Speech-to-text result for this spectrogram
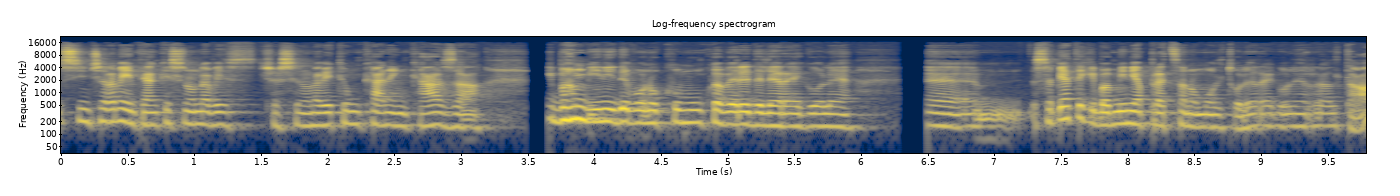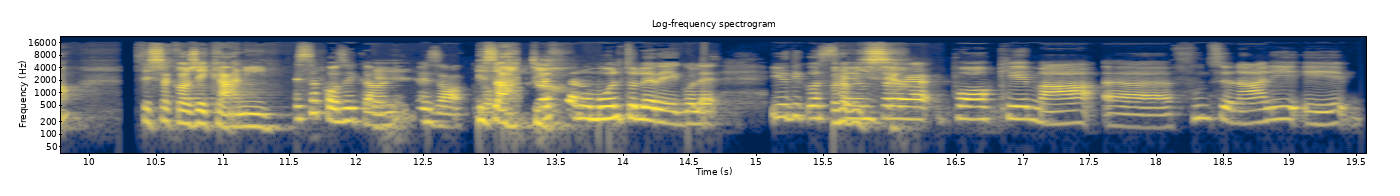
sinceramente anche se non, ave- cioè, se non avete un cane in casa, i bambini devono comunque avere delle regole. Eh, sappiate che i bambini apprezzano molto le regole in realtà. Stessa cosa i cani. Stessa cosa i cani, eh, esatto. Esatto. Apprezzano molto le regole. Io dico sempre Bravissima. poche, ma eh, funzionali e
